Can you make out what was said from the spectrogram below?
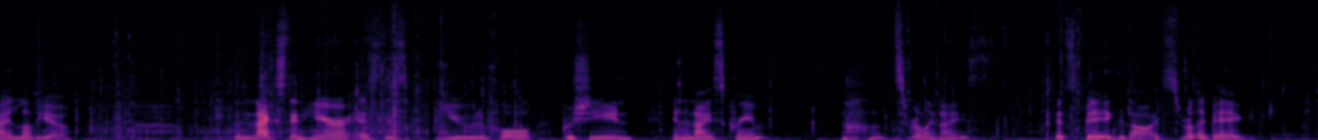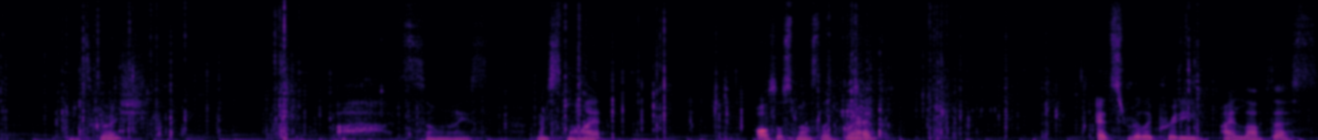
I love you. The next in here is this beautiful Pusheen in an ice cream. it's really nice. It's big though, it's really big. It's squish. Ah, it's so nice. I'm gonna smell it. Also smells like bread. It's really pretty. I love this.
